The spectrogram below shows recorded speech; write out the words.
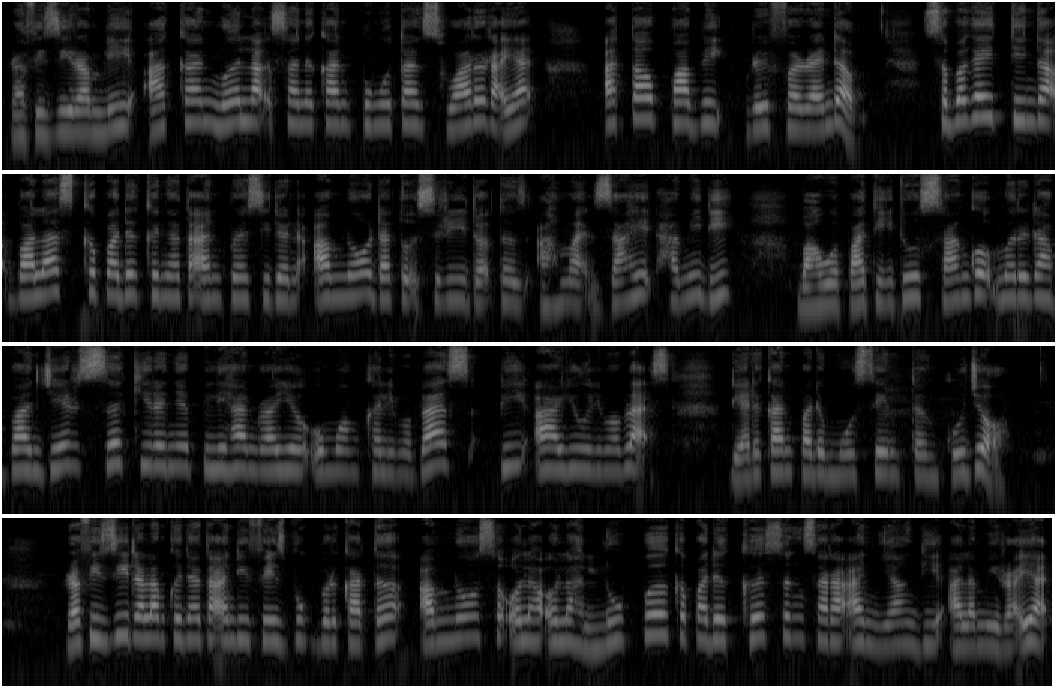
Rafizi Ramli akan melaksanakan pungutan suara rakyat atau public referendum sebagai tindak balas kepada kenyataan Presiden AMNO Datuk Seri Dr. Ahmad Zahid Hamidi bahawa parti itu sanggup meredah banjir sekiranya pilihan raya umum ke-15 PRU15 diadakan pada musim tengkujuh. Rafizi dalam kenyataan di Facebook berkata AMNO seolah-olah lupa kepada kesengsaraan yang dialami rakyat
